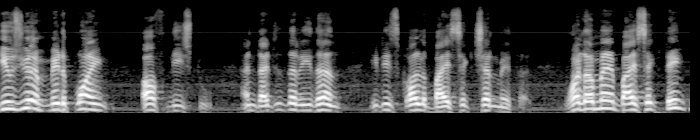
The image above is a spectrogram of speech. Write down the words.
gives you a midpoint of these two and that is the reason it is called bisection method. What am I bisecting?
